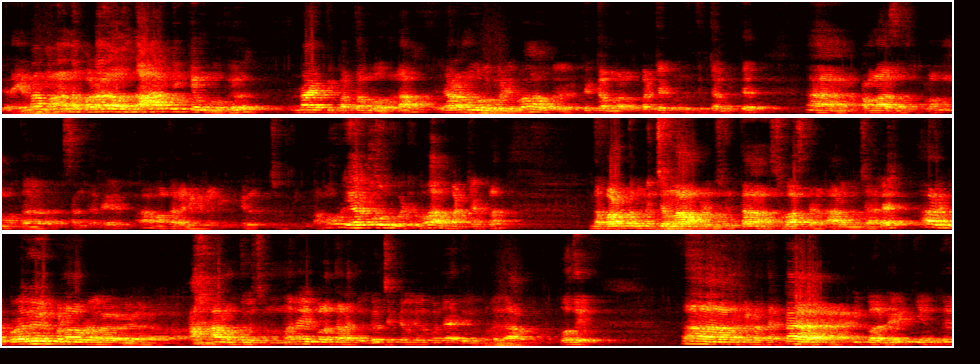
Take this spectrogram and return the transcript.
இதில் என்னன்னா அந்த படம் வந்து ஆரம்பிக்கும் போது ரெண்டாயிரத்தி பத்தொம்போதில் இரநூறு கோடி ரூபா ஒரு திட்டம் பட்ஜெட் வந்து திட்டமிட்டு கமலஹாசன் மற்ற சங்கர் மற்ற நடிகர் நடிகைகள் சுற்றிக்கலாம் ஒரு இரநூறு கோடி ரூபா பட்ஜெட்டில் இந்த படத்தை முடிச்சிடலாம் அப்படின்னு சொல்லிட்டு தான் சுபாஸ்கரன் ஆரம்பித்தார் அதுக்கு பிறகு இப்போ நான் ஒரு ஆரம்பத்தில் சொன்ன மாதிரி பல தடங்கல்கள் சிக்கல்கள் பஞ்சாயத்துகள் பிறகு ஆரம்பிக்கும் போது கிட்டத்தட்ட இப்போ நெருக்கி வந்து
